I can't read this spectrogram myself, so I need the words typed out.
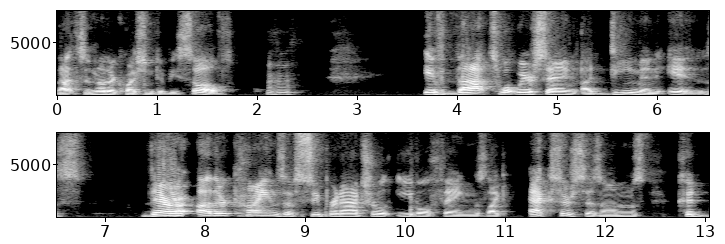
that's another question to be solved. Mhm. If that's what we're saying a demon is, there are other kinds of supernatural evil things like exorcisms could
